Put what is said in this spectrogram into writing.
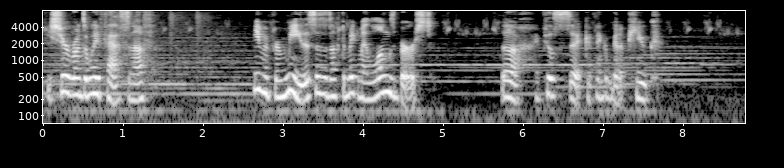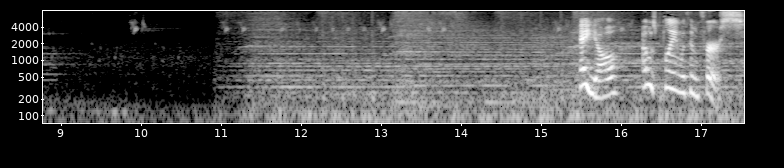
He sure runs away fast enough. Even for me, this is enough to make my lungs burst. Ugh, I feel sick. I think I'm gonna puke. Hey y'all, I was playing with him first.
